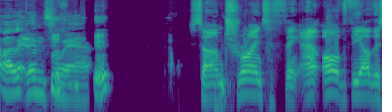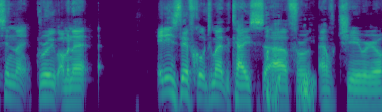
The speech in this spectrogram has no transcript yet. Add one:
I'll let them sort it out. So I'm trying to think out of the others in that group. I mean, uh, it is difficult to make the case uh, for Algeria,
